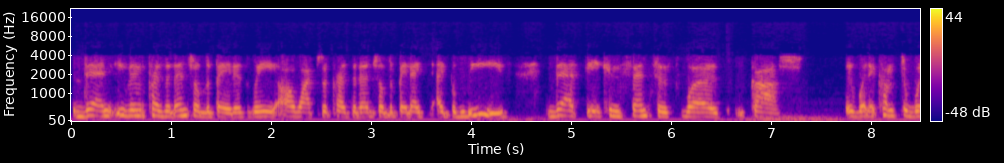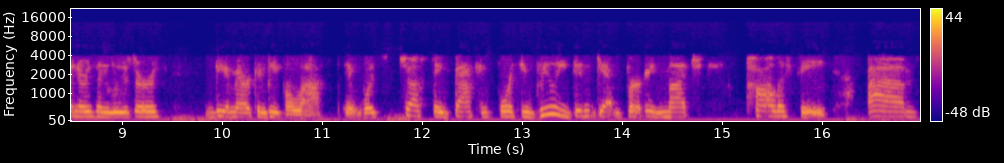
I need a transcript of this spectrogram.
than even the presidential debate. As we all watch the presidential debate, I, I believe that the consensus was, gosh, when it comes to winners and losers, the American people lost. It was just a back and forth. You really didn't get very much policy. Um,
